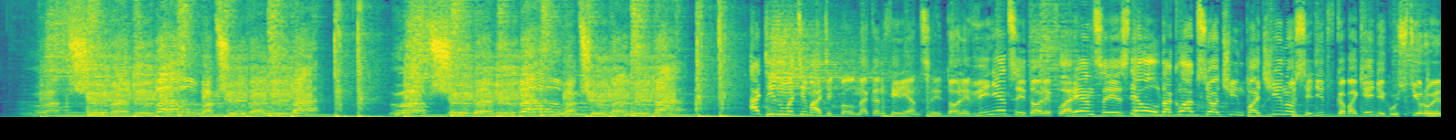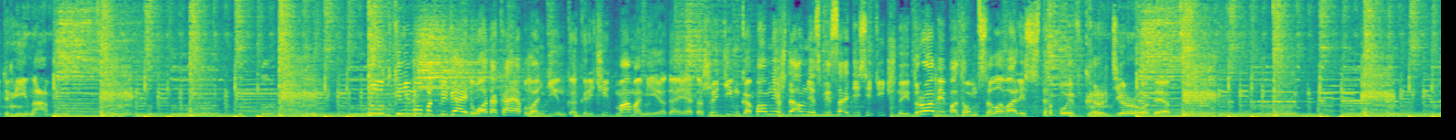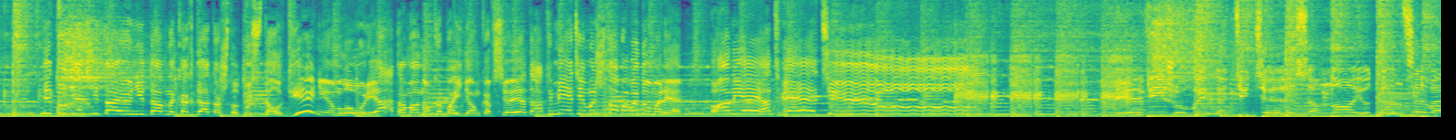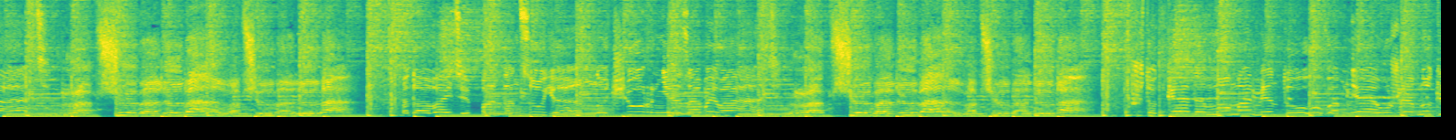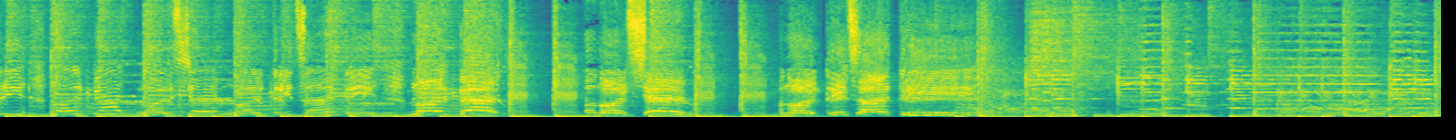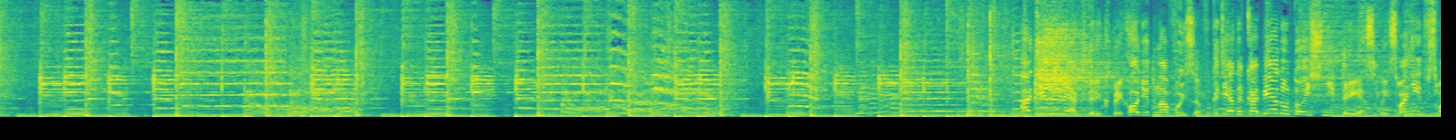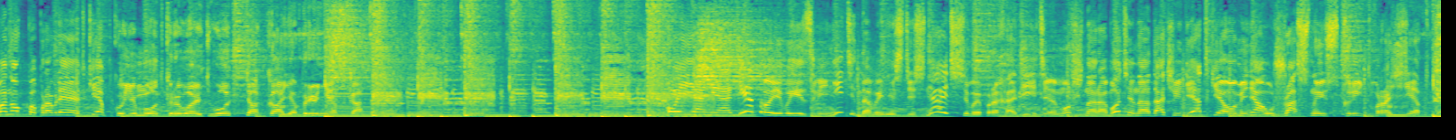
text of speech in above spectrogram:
Один математик был на конференции, то ли в Венеции, то ли Флоренции, сделал доклад, все чин по чину, сидит в кабаке, дегустирует вина. Тут к нему подбегает вот такая блондинка, кричит, мама Мия, да это же Димка, помнишь, дал мне списать десятичные дроби, потом целовались с тобой в гардеробе. И тут я читаю недавно когда-то, что ты стал гением, лауреатом, а ну-ка пойдем-ка все это отметим, и что бы вы думали? Он ей ответил. Я вижу, вы хотите со мною танцевать Давайте потанцуем, но чур не забывать Что 07, 033 Один электрик приходит на вызов, где-то к обеду, то есть нетрезвый. Звонит в звонок, поправляет кепку, ему открывает вот такая брюнетка. Ой, я не одет, ой, вы извините, да вы не стесняйтесь, вы проходите. Муж на работе, на даче детки, а у меня ужасно искрит в розетке.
